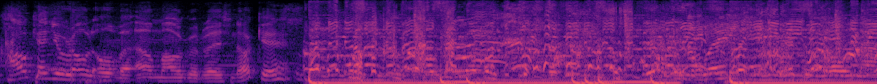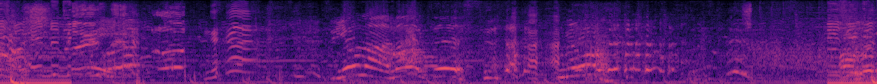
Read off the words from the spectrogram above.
How can you roll over? Oh, my good ration. Okay. Fiona, not like this! no! Oh,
